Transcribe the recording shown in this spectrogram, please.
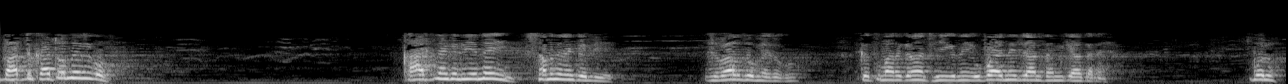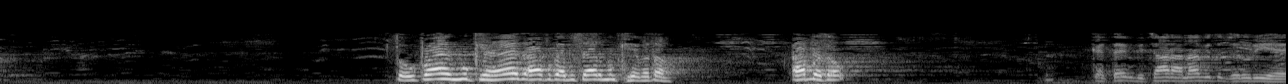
बात तो काटो मेरे को। काटने के लिए नहीं, समझने के लिए। जवाब दो मेरे को, कि तुम्हारा कहना ठीक नहीं, उपाय नहीं जानते हम क्या करें। बोलो। तो उपाय मुख्य है तो आपका विचार मुख्य है बताओ। आप बताओ। कहते हैं विचार आना भी तो ज़रूरी है।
